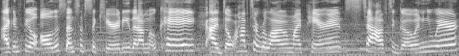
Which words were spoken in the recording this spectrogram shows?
I can feel all the sense of security that I'm okay. I don't have to rely on my parents to have to go anywhere.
